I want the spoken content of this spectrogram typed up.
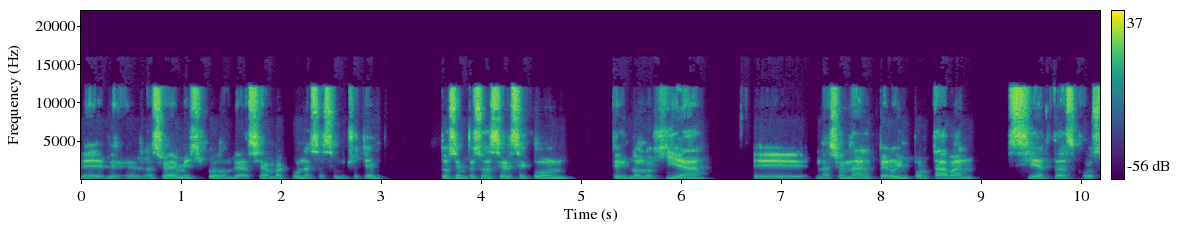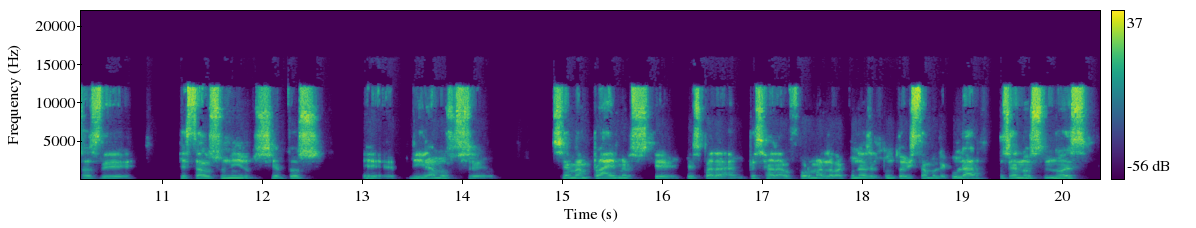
de, la Ciudad de México, donde hacían vacunas hace mucho tiempo. Entonces empezó a hacerse con tecnología eh, nacional, pero importaban ciertas cosas de, Estados Unidos, ciertos, eh, digamos, eh, se llaman primers, que, es para empezar a formar la vacuna desde el punto de vista molecular. O sea, no es, no es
